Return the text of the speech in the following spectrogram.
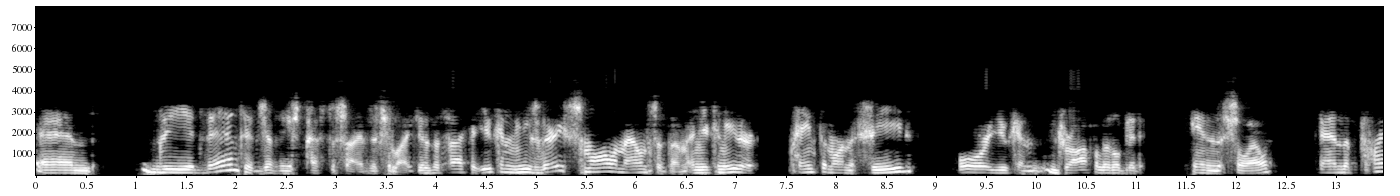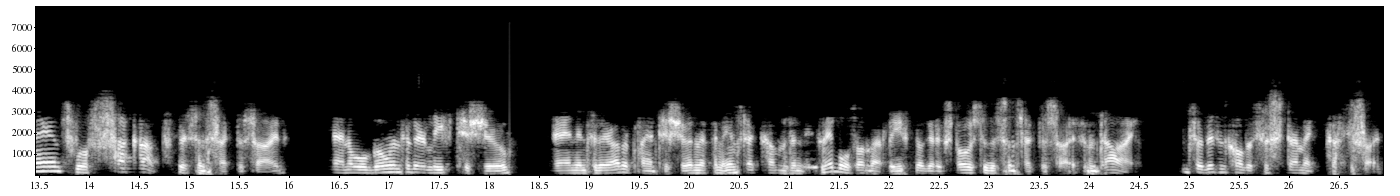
And the advantage of these pesticides, if you like, is the fact that you can use very small amounts of them and you can either paint them on the seed or you can drop a little bit in the soil and the plants will suck up this insecticide and it will go into their leaf tissue and into their other plant tissue. And if an insect comes and nibbles on that leaf, they'll get exposed to this insecticide and die. So this is called a systemic pesticide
